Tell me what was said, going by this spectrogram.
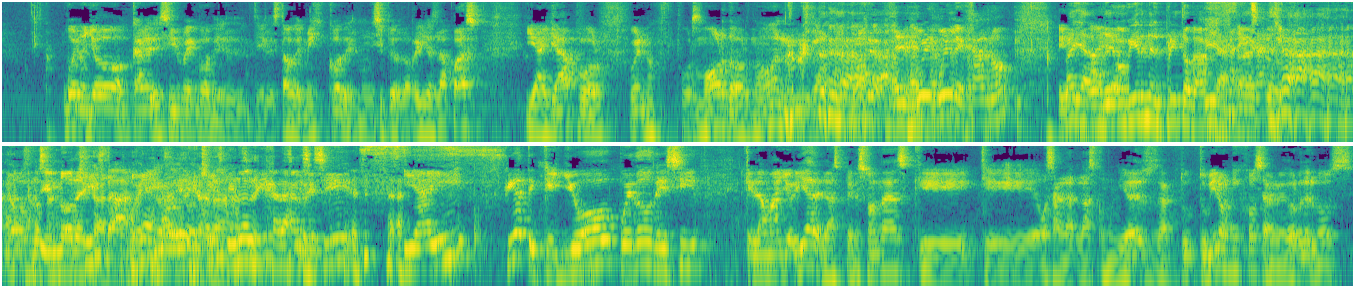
bueno, yo cabe decir, vengo del, del Estado de México, del municipio de Los Reyes La Paz, y allá por, bueno, por Mordor, ¿no? En un lugar muy, muy lejano. Eh, Vaya, donde allá- gobierna el PRI todavía. Exacto. Los, los Y no dejará. Y no dejará. Y no sí, dejará, sí, sí, sí. Y ahí, fíjate que yo puedo decir que la mayoría de las personas que, que o sea, la- las comunidades, o sea, tu- tuvieron hijos alrededor de los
